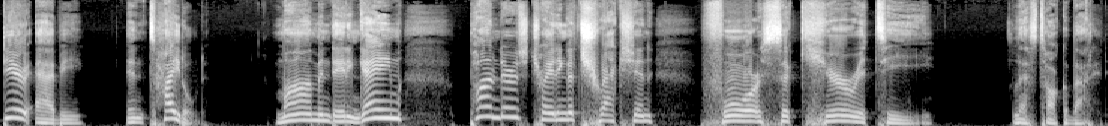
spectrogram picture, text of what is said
Dear Abby, entitled Mom and Dating Game ponders trading attraction for security. Let's talk about it.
